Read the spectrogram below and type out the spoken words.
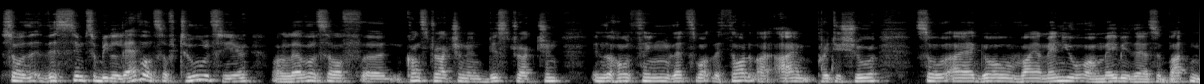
So th this seems to be levels of tools here, or levels of uh, construction and destruction in the whole thing. That's what they thought. I, am pretty sure. So I go via menu, or maybe there's a button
